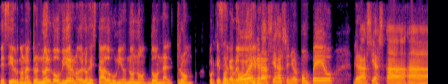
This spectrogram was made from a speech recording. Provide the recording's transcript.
decir Donald Trump, no el gobierno de los Estados Unidos, no, no, Donald Trump. Porque, todo es gracias al señor Pompeo, gracias a,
